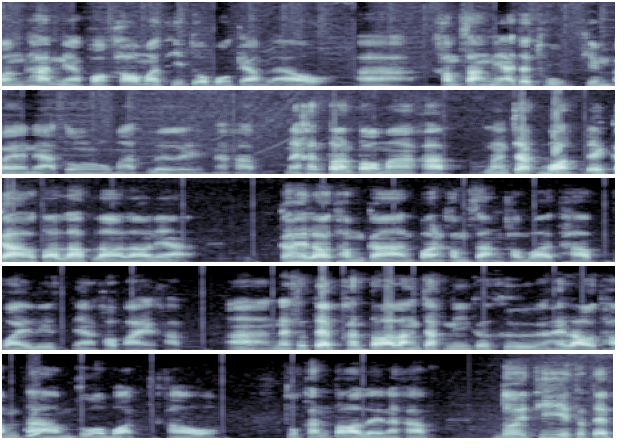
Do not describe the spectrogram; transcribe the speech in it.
บางท่านเนี่ยพอเข้ามาที่ตัวโปรแกรมแล้วคำสั่งนี้อาจจะถูกพิมพ์ไปในอัตโนมัติเลยนะครับ ในขั้นตอนต่อมาครับ หลังจากบอทได้กล่าวต้อนรับเราแล้วเนี่ยก็ให้เราทำการป้อนคำสั่งคำว่า tab whitelist เนี่ยเข้าไปครับในสเต็ปขั้นตอนหลังจากนี้ก็คือให้เราทำตามตัวบอทเขาทุกขั้นตอนเลยนะครับ โดยที่สเต็ป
